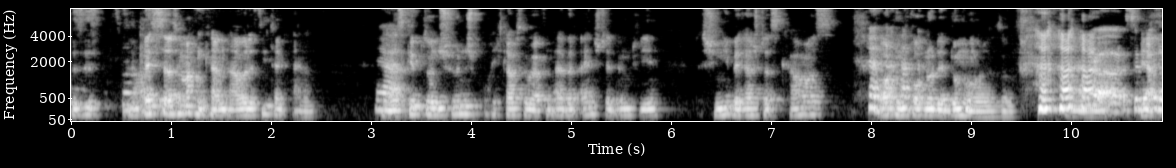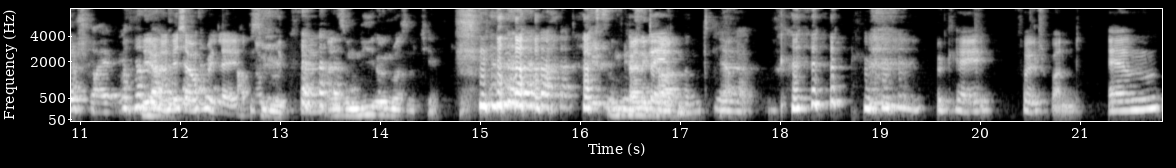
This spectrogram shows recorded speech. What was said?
das ist Das das Beste, was man machen kann, aber das sieht halt keiner. Ja. Ja. es gibt so einen schönen Spruch, ich glaube sogar von Albert Einstein irgendwie, das Genie beherrscht das Chaos, Ordnung braucht nur der Dumme oder so. Ja, das würde ich Ja. unterschreiben. Kann ja, ich auch relaten, auf absolut. Also nie irgendwas sortieren. Und ein keine Karten. Statement. ja. Okay, voll spannend. Ähm,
